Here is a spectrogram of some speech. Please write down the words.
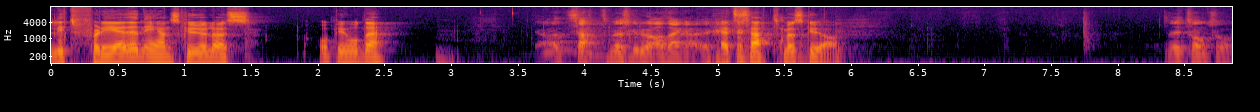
Litt flere enn én skrue løs oppi hodet. Ja, et sett med skruer, tenker jeg. Et sett med skruer. Litt sånn som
